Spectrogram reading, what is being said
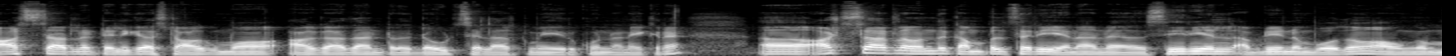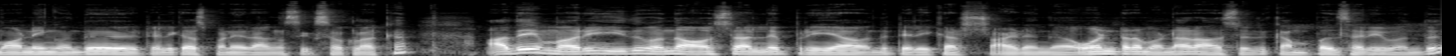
ஹாட் ஸ்டாரில் டெலிகாஸ்ட் ஆகுமா? ஆகாதான்ற டவுட்ஸ் எல்லாருக்குமே இருக்கும்னு நினைக்கிறேன். ஹாட் ஸ்டாரில் வந்து கம்பல்சரி ஏன்னா சீரியல் அப்படின்னும் போதும் அவங்க மார்னிங் வந்து டெலிகாஸ்ட் பண்ணிடுறாங்க சிக்ஸ் ஓ கிளாக்கு அதே மாதிரி இது வந்து ஹாட் ஸ்டார்லேயே ஃப்ரீயாக வந்து டெலிகாஸ்ட் ஆகிடுங்க ஒன்றரை மணி நேரம் ஹாட் ஸ்டார் கம்பல்சரி வந்து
